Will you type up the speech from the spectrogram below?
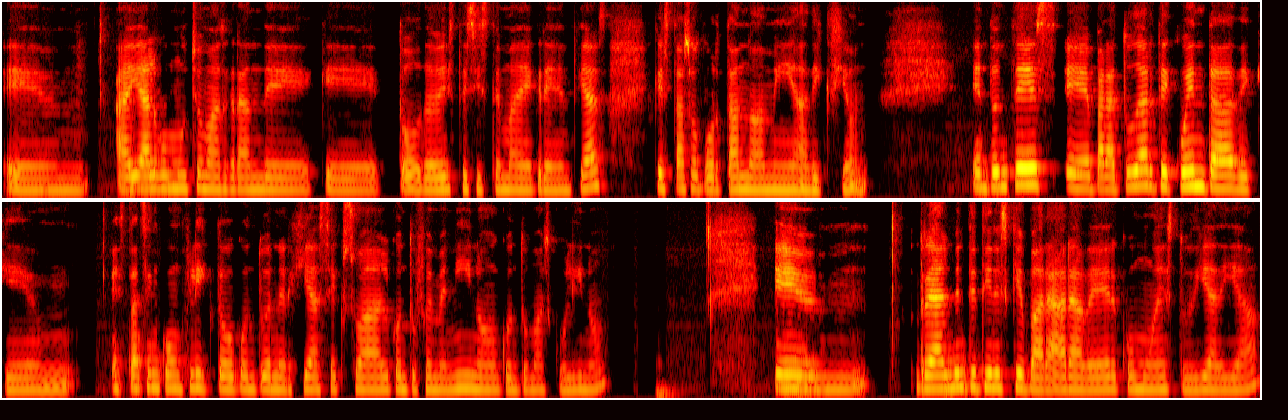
em, hay algo mucho más grande que todo este sistema de creencias que está soportando a mi adicción. Entonces, eh, para tú darte cuenta de que mm, estás en conflicto con tu energía sexual, con tu femenino, con tu masculino, em, realmente tienes que parar a ver cómo es tu día a día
